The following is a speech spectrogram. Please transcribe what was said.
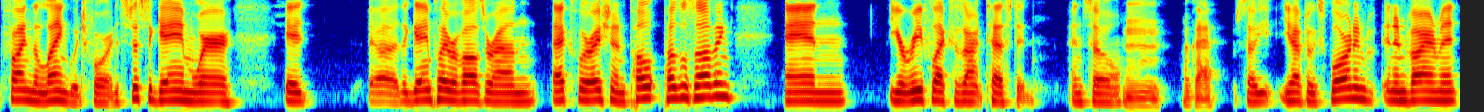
find the language for it. It's just a game where it uh, the gameplay revolves around exploration and pu- puzzle solving, and your reflexes aren't tested, and so Mm. Okay. so you, you have to explore an, en- an environment,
